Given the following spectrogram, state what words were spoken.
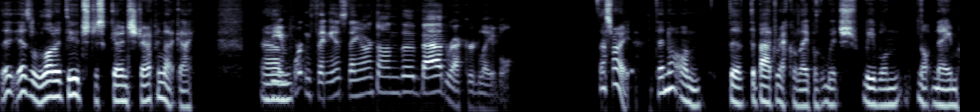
there's a lot of dudes just going strapping that guy. the Um, important thing is they aren't on the bad record label. That's right. They're not on the the bad record label, which we will not name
